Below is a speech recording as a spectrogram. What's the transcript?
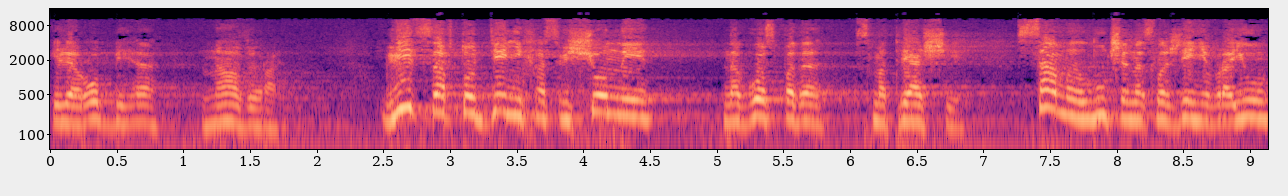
или «Роббиха надура». Лица в тот день их освященные, на Господа смотрящие. Самое лучшее наслаждение в раю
